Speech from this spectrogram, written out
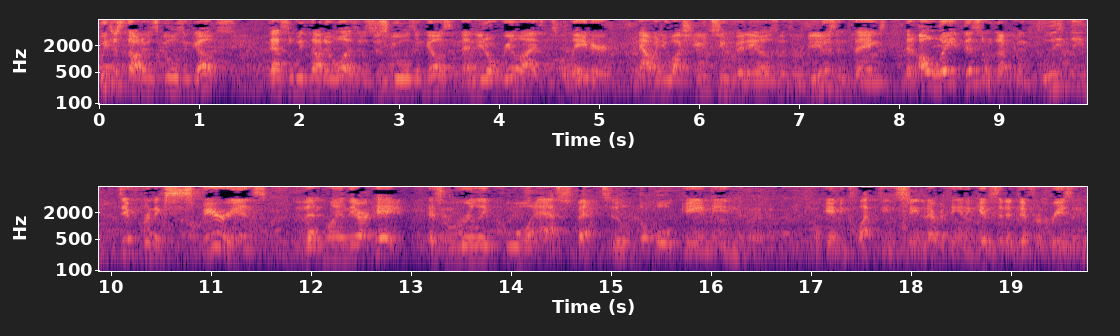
we just thought it was Ghouls and Ghosts. That's what we thought it was. It was just ghouls and ghosts. And then you don't realize until later, now when you watch YouTube videos with reviews and things, that, oh wait, this was a completely different experience than playing the arcade. It's a really cool aspect to the whole gaming, whole gaming collecting scene and everything, and it gives it a different reason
